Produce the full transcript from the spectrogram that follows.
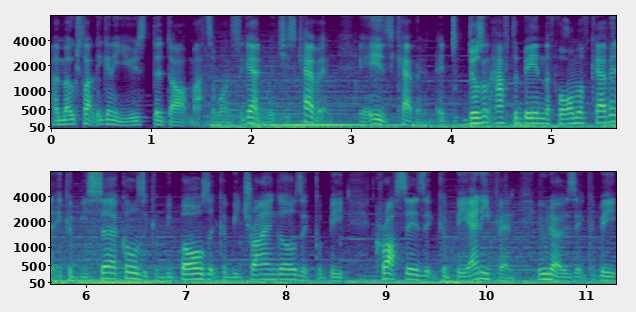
are most likely going to use the dark matter once again, which is Kevin. It is Kevin. It doesn't have to be in the form of Kevin. It could be circles, it could be balls, it could be triangles, it could be crosses, it could be anything. Who knows? It could be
